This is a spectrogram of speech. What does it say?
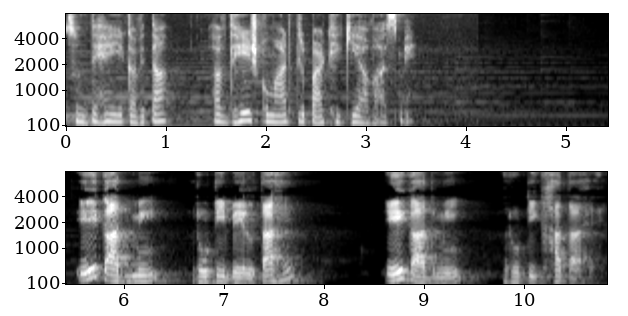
सुनते हैं ये कविता अवधेश कुमार त्रिपाठी की आवाज़ में। एक आदमी रोटी बेलता है, एक आदमी रोटी खाता है।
